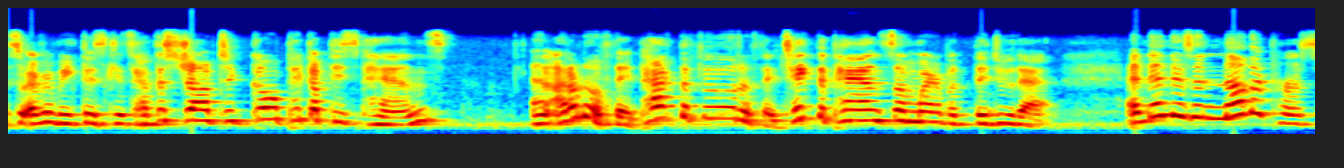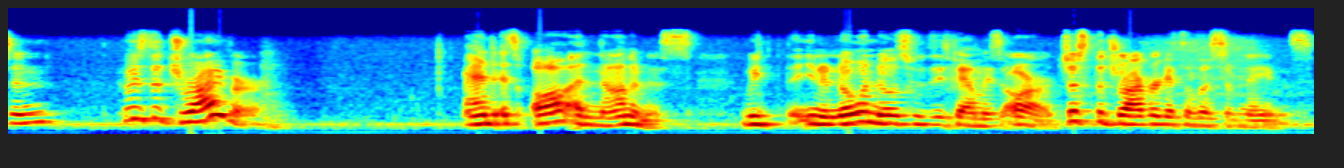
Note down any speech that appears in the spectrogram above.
So every week these kids have this job to go pick up these pans. And I don't know if they pack the food or if they take the pans somewhere, but they do that. And then there's another person who's the driver. And it's all anonymous. We, you know, no one knows who these families are. Just the driver gets a list of names.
